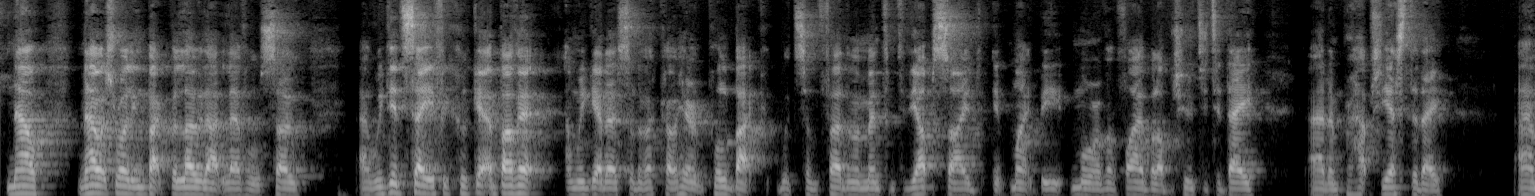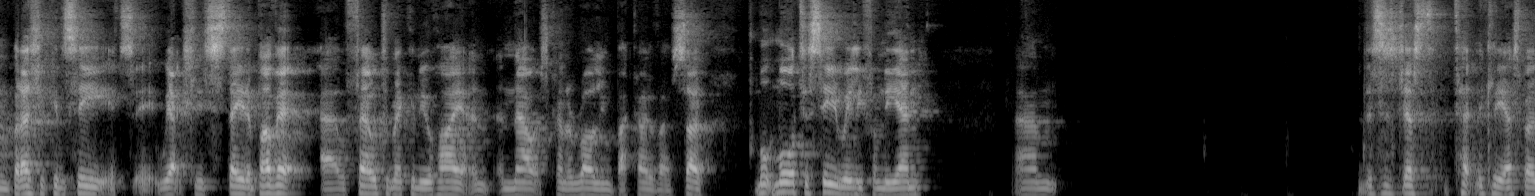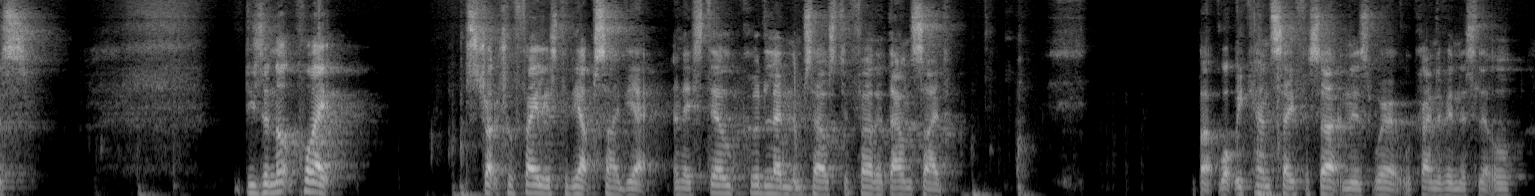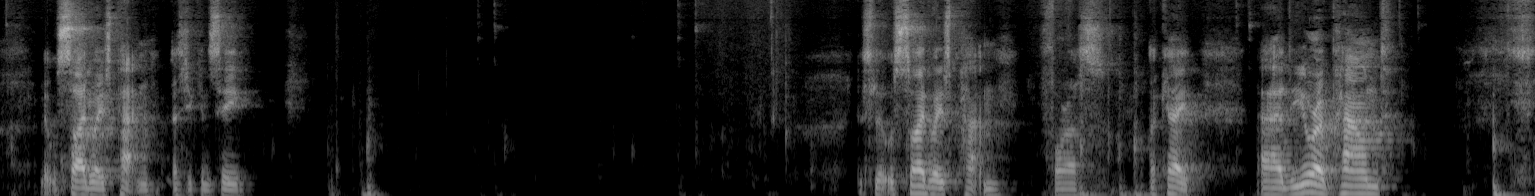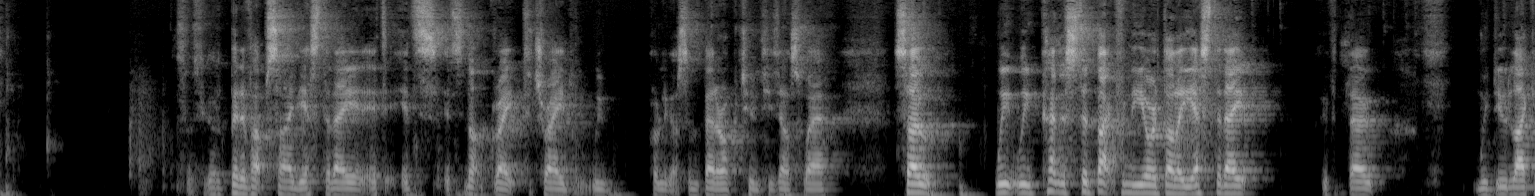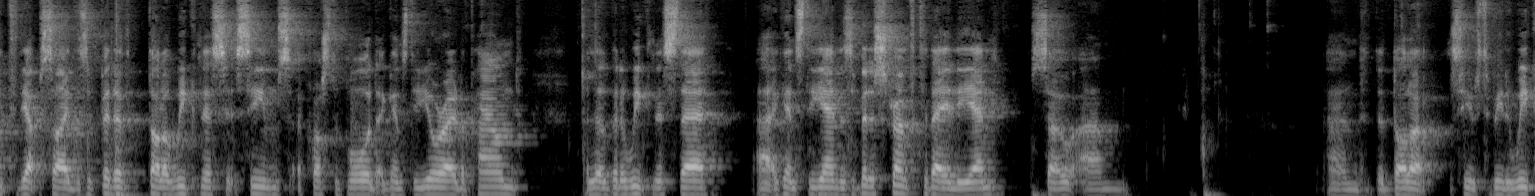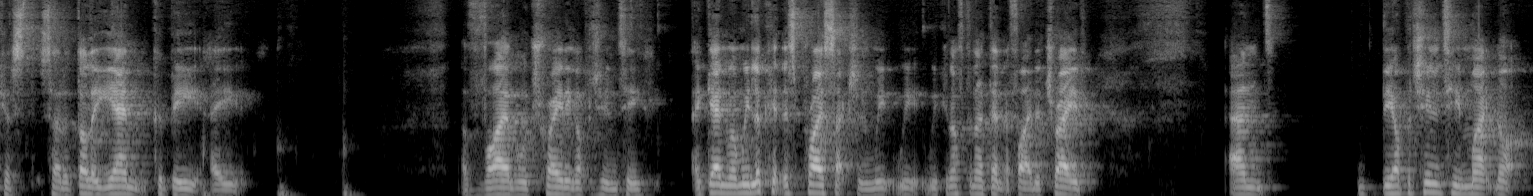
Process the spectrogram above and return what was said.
now, now it's rolling back below that level. So uh, we did say if we could get above it and we get a sort of a coherent pullback with some further momentum to the upside, it might be more of a viable opportunity today uh, than perhaps yesterday. Um, but as you can see, it's it, we actually stayed above it, uh, failed to make a new high, and, and now it's kind of rolling back over. So more, more to see really from the yen. Um, this is just technically, I suppose, these are not quite structural failures to the upside yet, and they still could lend themselves to further downside. But what we can say for certain is we're, we're kind of in this little little sideways pattern, as you can see. This little sideways pattern for us. Okay, uh, the euro pound. So we got a bit of upside yesterday. It, it's it's not great to trade. We probably got some better opportunities elsewhere. So we we kind of stood back from the euro dollar yesterday, even though we do like it to the upside. There's a bit of dollar weakness, it seems, across the board against the euro, the pound. A little bit of weakness there uh, against the yen. There's a bit of strength today in the yen. So, um, and the dollar seems to be the weakest. So the dollar yen could be a a viable trading opportunity. Again, when we look at this price action, we we, we can often identify the trade. And the opportunity might not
